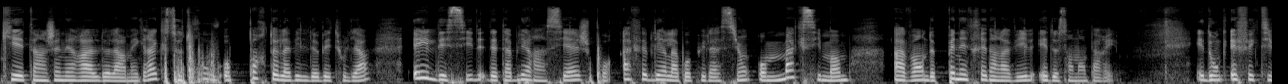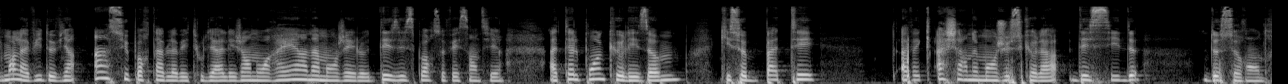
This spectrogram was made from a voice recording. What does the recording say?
qui est un général de l'armée grecque, se trouve aux portes de la ville de Bethulia et il décide d'établir un siège pour affaiblir la population au maximum avant de pénétrer dans la ville et de s'en emparer. Et donc effectivement, la vie devient insupportable à Bethulia. Les gens n'ont rien à manger, le désespoir se fait sentir, à tel point que les hommes qui se battaient avec acharnement jusque-là décident de se rendre.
